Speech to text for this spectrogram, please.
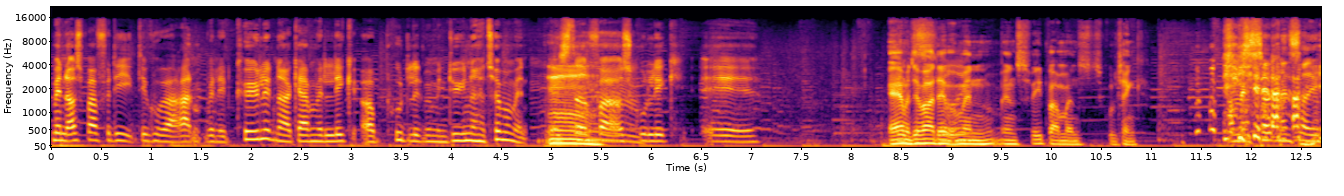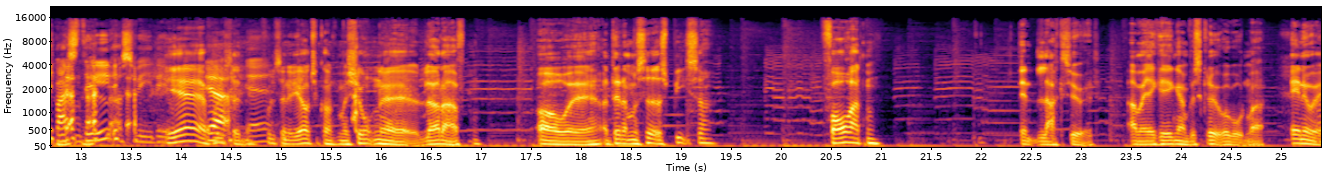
Men også bare fordi, det kunne være ret med lidt køligt, når jeg gerne vil ligge og putte lidt med min dyne og have tømmermænd. Mm. I stedet for at skulle ligge... Øh, Ja, men det var det, hvor man, man svedte bare, man skulle tænke. Og man sad, man sad jo bare stille og svedte. Ja, Ja. fuldstændig. Ja. fuldstændig. Jeg var til konfirmation øh, lørdag aften. Og, øh, og den, der man sidder og spiser forretten, den laks i øvrigt. Jamen, jeg kan ikke engang beskrive, hvor god den var. Anyway.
